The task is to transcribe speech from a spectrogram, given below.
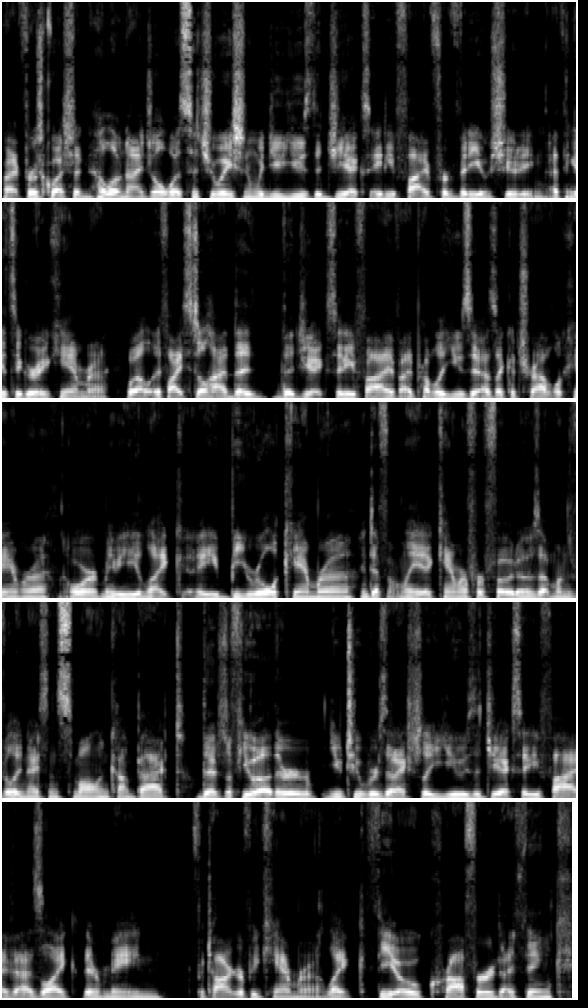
right, first question. Hello, Nigel. What situation would you use the GX85 for video shooting? I think it's a great camera. Well, if I still had the, the GX85, I'd probably use it as like a travel camera or maybe like a B roll camera and definitely a camera for photos. That one's really nice and small and compact. There's a few other YouTubers that actually use the GX85 as like their main photography camera, like Theo Crawford, I think,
